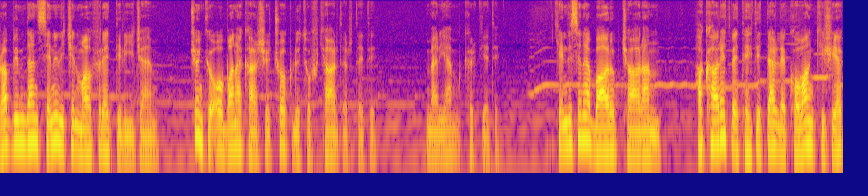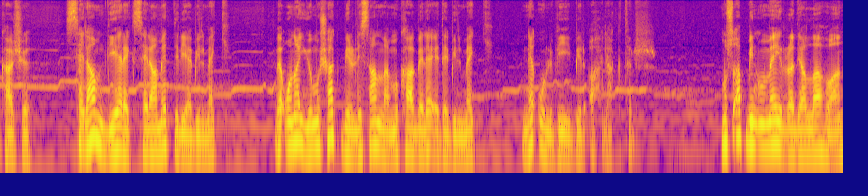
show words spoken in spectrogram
Rabbimden senin için mağfiret dileyeceğim. Çünkü o bana karşı çok lütufkardır dedi. Meryem 47 Kendisine bağırıp çağıran, hakaret ve tehditlerle kovan kişiye karşı selam diyerek selamet dileyebilmek ve ona yumuşak bir lisanla mukabele edebilmek ne ulvi bir ahlaktır. Mus'ab bin Umeyr radıyallahu an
